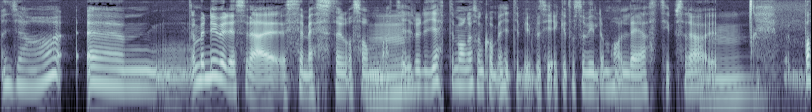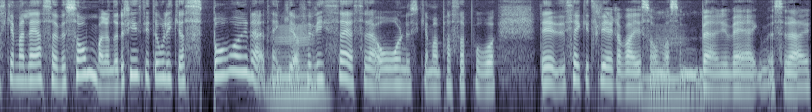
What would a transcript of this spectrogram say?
Ja, Um, men nu är det sådär semester och sommartid mm. och det är jättemånga som kommer hit till biblioteket och så vill de ha lästips. Sådär. Mm. Vad ska man läsa över sommaren? Och det finns lite olika spår där tänker jag. För mm. vissa är sådär, åh nu ska man passa på. Det är säkert flera varje sommar som mm. bär iväg med sådär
